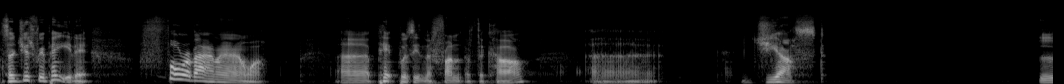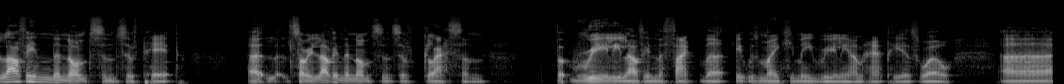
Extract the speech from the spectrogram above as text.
So just repeated it for about an hour. Uh, Pip was in the front of the car, uh, just loving the nonsense of Pip. Uh, sorry, loving the nonsense of Glasson, but really loving the fact that it was making me really unhappy as well. Uh,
